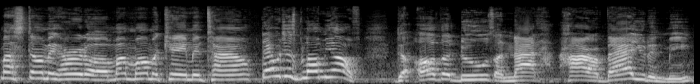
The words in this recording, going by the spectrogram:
my stomach hurt or my mama came in town. That would just blow me off. The other dudes are not higher value than me.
